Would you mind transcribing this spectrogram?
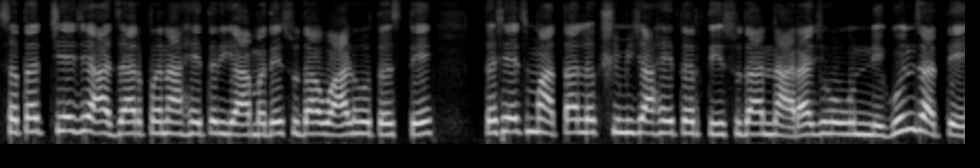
सततचे जे आजारपण आहे तर यामध्ये सुद्धा वाढ होत असते. तसेच माता लक्ष्मी जी आहे तर ती सुद्धा नाराज होऊन निघून जाते.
